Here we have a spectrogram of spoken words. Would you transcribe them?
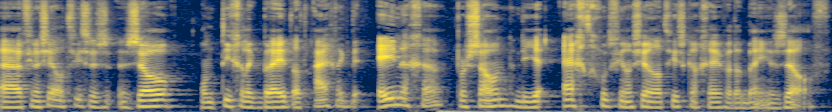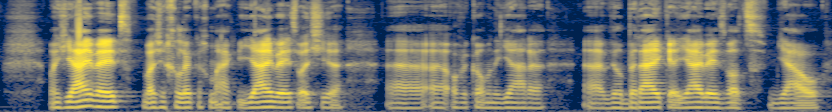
uh, financieel advies is zo ontiegelijk breed dat eigenlijk de enige persoon die je echt goed financieel advies kan geven, dat ben je zelf. Want jij weet wat je gelukkig maakt, jij weet wat je uh, over de komende jaren wil bereiken, jij weet wat jouw uh, uh,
